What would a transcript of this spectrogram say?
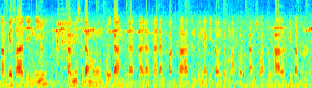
Sampai saat ini kami sedang mengumpulkan data-data dan fakta. Tentunya kita untuk melaporkan suatu hal kita perlu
